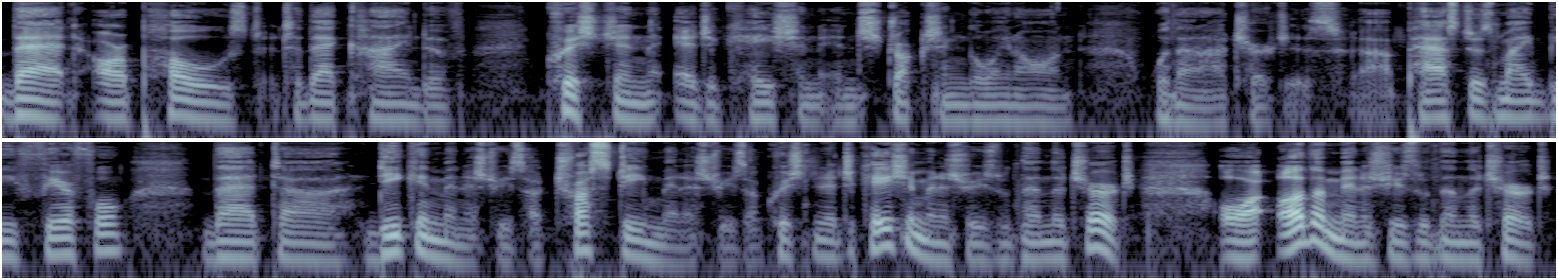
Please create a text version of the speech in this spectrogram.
that are opposed to that kind of Christian education instruction going on within our churches. Uh, pastors might be fearful that uh, deacon ministries or trustee ministries or Christian education ministries within the church or other ministries within the church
